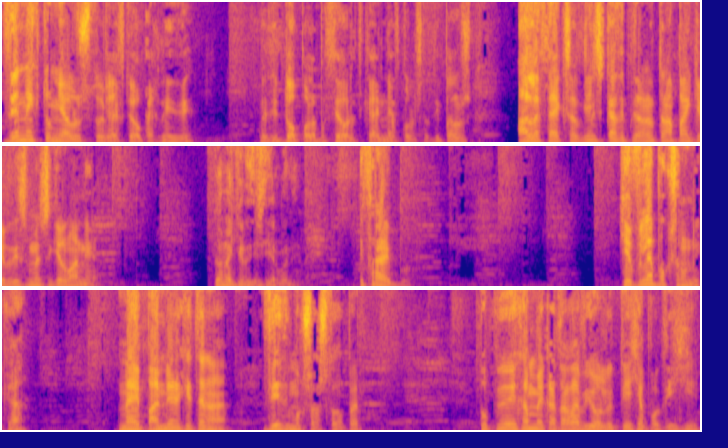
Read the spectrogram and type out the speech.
δεν έχει το μυαλό του στο τελευταίο παιχνίδι με την Τόπολα που θεωρητικά είναι εύκολος αντίπαλος, αλλά θα εξαντλήσει κάθε πιθανότητα να πάει να κερδίσει μέσα στη Γερμανία. Δεν να κερδίσει η Γερμανία; Τη Φράιμπουργκ. Και βλέπω ξαφνικά να επανέρχεται ένα δίδυμος σαν στόπερ το οποίο είχαμε καταλάβει όλοι ότι έχει αποτύχει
